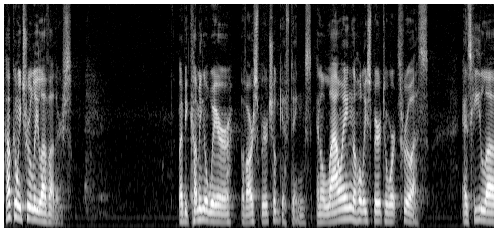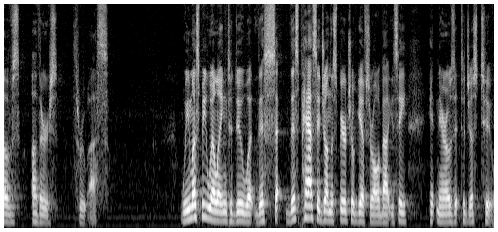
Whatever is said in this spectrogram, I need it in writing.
How can we truly love others? By becoming aware of our spiritual giftings and allowing the Holy Spirit to work through us as He loves others through us. We must be willing to do what this, this passage on the spiritual gifts are all about. You see, it narrows it to just two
